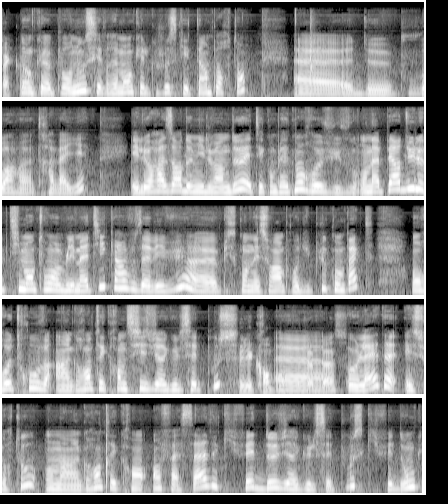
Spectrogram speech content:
D'accord. Donc euh, pour nous, c'est vraiment quelque chose qui est important de pouvoir travailler. Et le Razor 2022 a été complètement revu. On a perdu le petit menton emblématique, hein, vous avez vu, euh, puisqu'on est sur un produit plus compact. On retrouve un grand écran de 6,7 pouces Et l'écran euh, place. OLED. Et surtout, on a un grand écran en façade qui fait 2,7 pouces, qui fait donc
